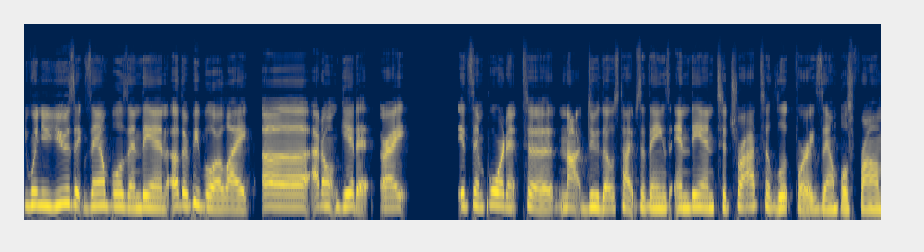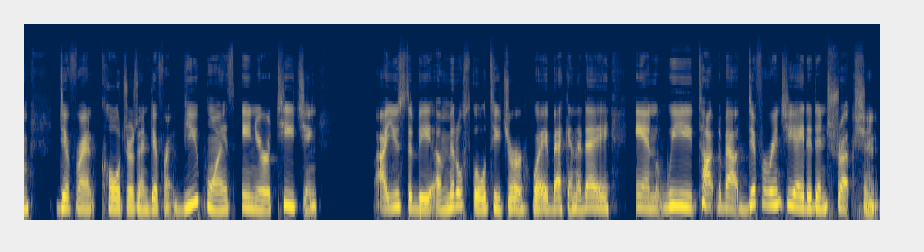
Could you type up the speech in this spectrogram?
when you use examples and then other people are like, uh, I don't get it, right? It's important to not do those types of things and then to try to look for examples from different cultures and different viewpoints in your teaching. I used to be a middle school teacher way back in the day, and we talked about differentiated instruction.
